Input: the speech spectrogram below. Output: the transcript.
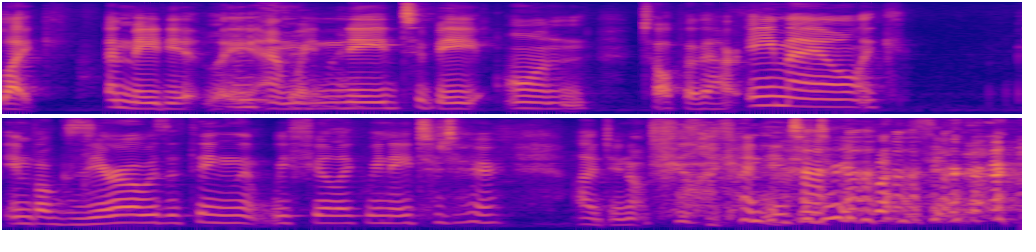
like immediately and we need to be on top of our email like inbox zero is a thing that we feel like we need to do. I do not feel like I need to do inbox zero,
